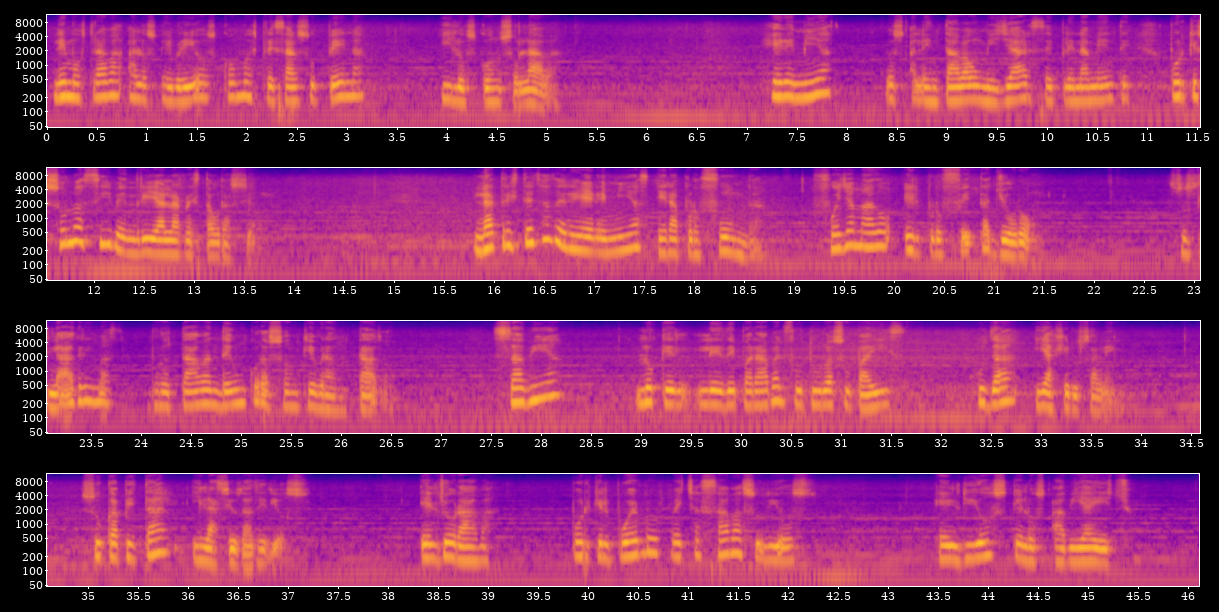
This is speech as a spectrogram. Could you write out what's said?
Le mostraba a los hebreos cómo expresar su pena y los consolaba. Jeremías los alentaba a humillarse plenamente porque sólo así vendría la restauración. La tristeza de Jeremías era profunda. Fue llamado el profeta llorón. Sus lágrimas brotaban de un corazón quebrantado. Sabía lo que le deparaba el futuro a su país, Judá y a Jerusalén, su capital y la ciudad de Dios. Él lloraba porque el pueblo rechazaba a su Dios, el Dios que los había hecho,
